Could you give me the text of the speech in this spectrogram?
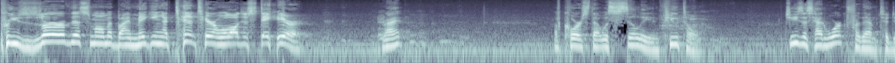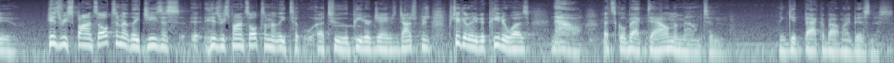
preserve this moment by making a tent here and we'll all just stay here. Right? Of course, that was silly and futile. Jesus had work for them to do. His response ultimately, Jesus, his response ultimately to, uh, to Peter, James, and John, particularly to Peter, was, Now, let's go back down the mountain and get back about my business.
